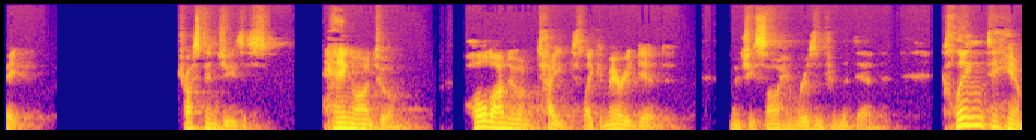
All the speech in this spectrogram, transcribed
faith. Trust in Jesus. Hang on to him. Hold on to him tight, like Mary did when she saw him risen from the dead. Cling to him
